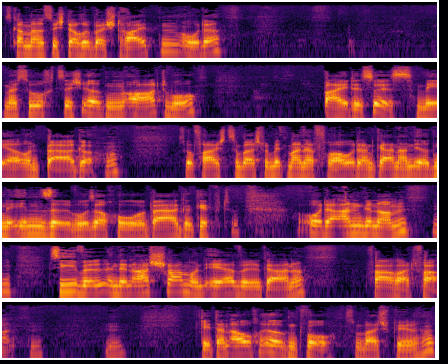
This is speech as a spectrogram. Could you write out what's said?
Jetzt kann man sich darüber streiten oder man sucht sich irgendeinen Ort, wo beides ist, Meer und Berge. So fahre ich zum Beispiel mit meiner Frau dann gerne an irgendeine Insel, wo es auch hohe Berge gibt. Oder angenommen, sie will in den Ashram und er will gerne Fahrrad fahren geht dann auch irgendwo. Zum Beispiel hm,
